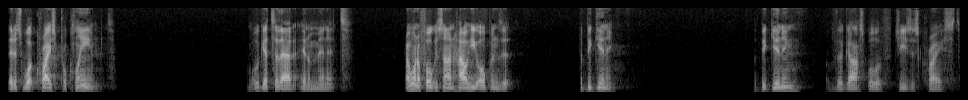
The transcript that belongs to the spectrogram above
that it's what Christ proclaimed. We'll get to that in a minute. I want to focus on how he opens it the beginning. The beginning of the gospel of Jesus Christ.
